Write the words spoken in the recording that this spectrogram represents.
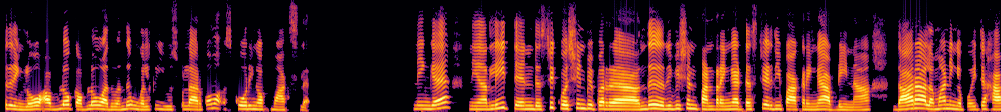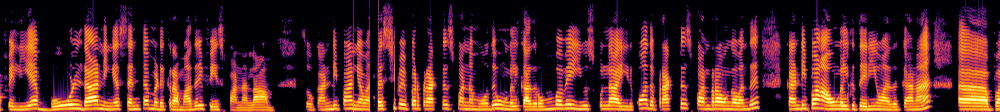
எழுதுறீங்களோ அவ்வளோக்கு அவ்வளோ அது வந்து உங்களுக்கு யூஸ்ஃபுல்லாக இருக்கும் ஸ்கோரிங் ஆஃப் மார்க்ஸில் நீங்கள் nearly ten district question paper வந்து ரிவிஷன் பண்ணுறீங்க டெஸ்ட் எழுதி பார்க்குறீங்க அப்படின்னா தாராளமாக நீங்கள் போயிட்டு ஹாஃப் எலியை போல்டாக நீங்கள் சென்டம் எடுக்கிற மாதிரி ஃபேஸ் பண்ணலாம். ஸோ கண்டிப்பாக நீங்கள் டெஸ்ட் பேப்பர் ப்ராக்டிஸ் பண்ணும் போது உங்களுக்கு அது ரொம்பவே யூஸ்ஃபுல்லாக இருக்கும். அதை ப்ராக்டிஸ் பண்ணுறவங்க வந்து கண்டிப்பாக அவங்களுக்கு தெரியும் அதுக்கான இப்போ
